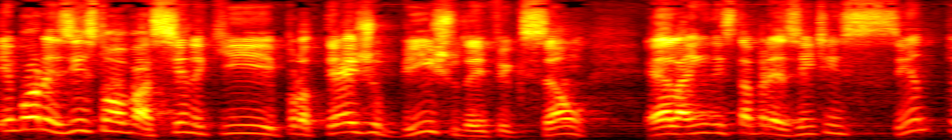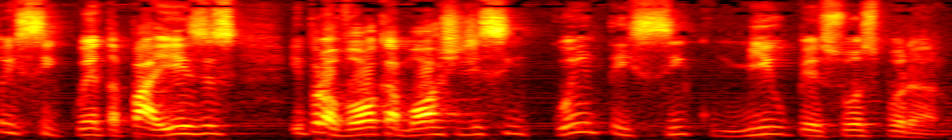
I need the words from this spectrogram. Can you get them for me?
Embora exista uma vacina que protege o bicho da infecção, ela ainda está presente em 150 países e provoca a morte de 55 mil pessoas por ano.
